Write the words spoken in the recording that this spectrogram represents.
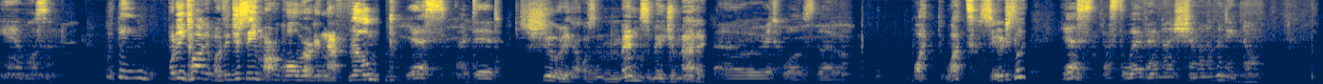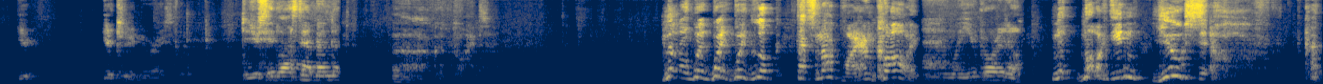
yeah, it wasn't. What are you talking about? Did you see Mark Wahlberg in that film? Yes, I did. Surely that to be dramatic. Oh, it was, though. What? What? Seriously? Yes, that's the way of M. Night Shyamalan Ding Dong. You're, you're kidding me, right? Did you see The Last Airbender? Ah, good point. No, no, wait, wait, wait, look! That's not why I'm calling! Uh, well, you brought it up. No, no, I didn't! You said... Oh,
